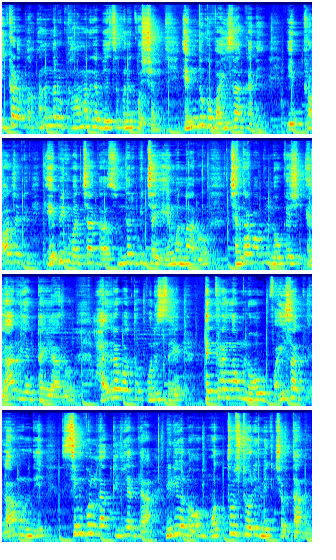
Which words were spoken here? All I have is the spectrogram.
ఇక్కడ ఒక అందరూ కామన్గా వేసుకునే క్వశ్చన్ ఎందుకు వైజాగ్ అని? ఈ ప్రాజెక్ట్ ఏపీకి వచ్చాక సుందర్ పిచ్చయ్య ఏమన్నారు? చంద్రబాబు లోకేష్ ఎలా రియాక్ట్ అయ్యారు? హైదరాబాద్తో పోలిస్తే టెక్ రంగంలో వైజాగ్ ఎలా ఉంది? సింపుల్గా క్లియర్గా వీడియోలో మొత్తం స్టోరీ మీకు చెప్తాను.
